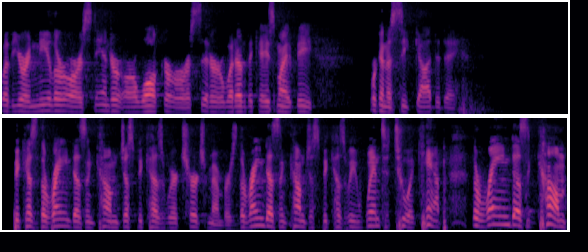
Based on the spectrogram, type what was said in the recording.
whether you're a kneeler or a stander or a walker or a sitter or whatever the case might be. We're going to seek God today. Because the rain doesn't come just because we're church members. The rain doesn't come just because we went to a camp. The rain doesn't come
